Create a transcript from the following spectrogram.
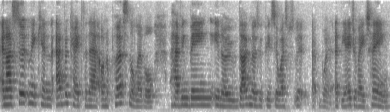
and I certainly can advocate for that on a personal level, having been, you know, diagnosed with PCOS at, the age of 18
